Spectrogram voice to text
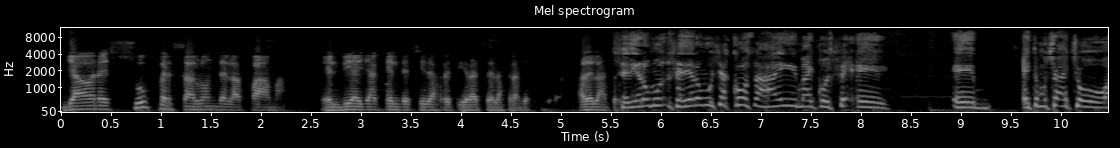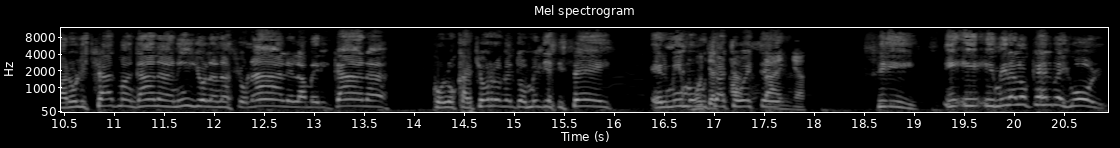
ya ahora es Super Salón de la Fama, el día ya que él decida retirarse de las grandes ligas. Adelante. Se dieron, se dieron muchas cosas ahí, Michael. Eh, eh, este muchacho, Arolis Chapman, gana anillo en la nacional, en la americana, con los cachorros en el 2016. El mismo muchacho este. Sí. Y, y, mira lo que es el béisbol.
